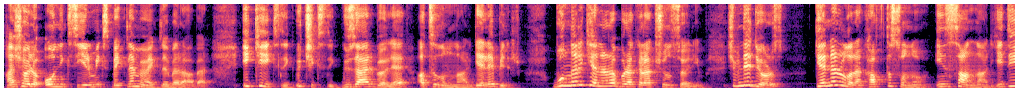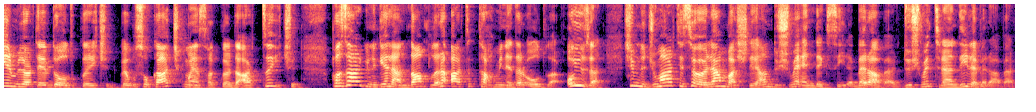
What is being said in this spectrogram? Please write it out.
Ha şöyle 10x 20x beklememekle beraber 2x'lik 3x'lik güzel böyle atılımlar gelebilir. Bunları kenara bırakarak şunu söyleyeyim. Şimdi ne diyoruz? Genel olarak hafta sonu insanlar 7-24 evde oldukları için ve bu sokağa çıkma yasakları da arttığı için pazar günü gelen dumpları artık tahmin eder oldular. O yüzden şimdi cumartesi öğlen başlayan düşme endeksiyle beraber, düşme trendiyle beraber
